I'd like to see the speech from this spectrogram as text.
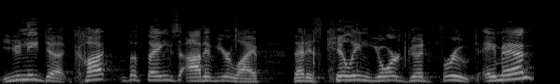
You need to cut the things out of your life that is killing your good fruit. Amen?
